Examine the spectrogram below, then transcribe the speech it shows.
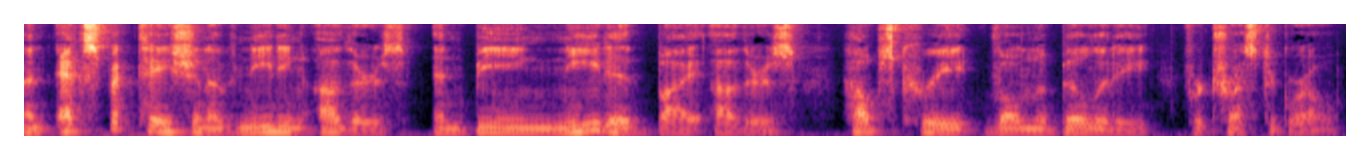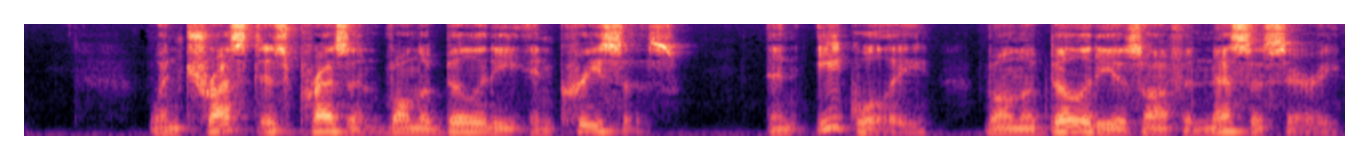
An expectation of needing others and being needed by others helps create vulnerability for trust to grow. When trust is present, vulnerability increases, and equally, vulnerability is often necessary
